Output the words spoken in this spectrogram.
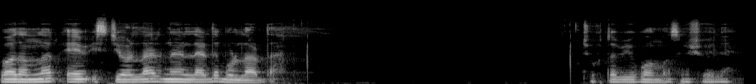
Bu adamlar ev istiyorlar. Nerelerde? Buralarda. Da büyük olmasın şöyle.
